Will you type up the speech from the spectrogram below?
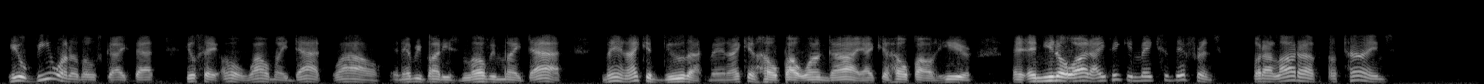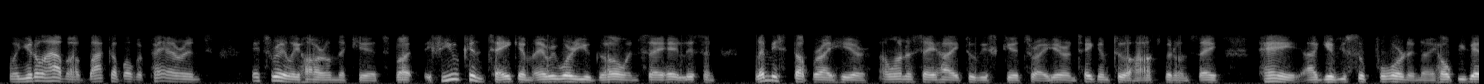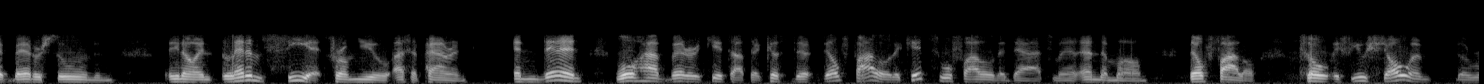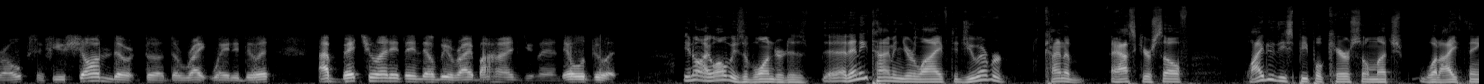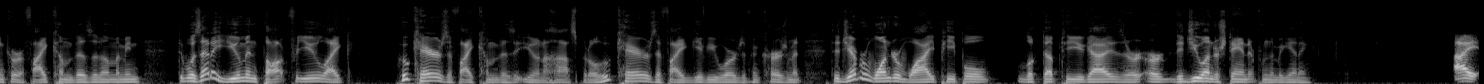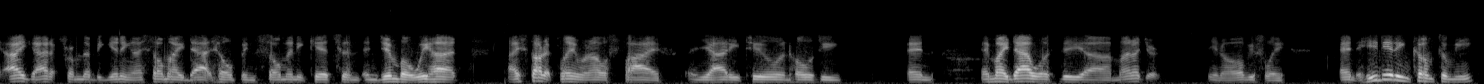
he'll be one of those guys that he'll say, "Oh wow, my dad, wow," and everybody's loving my dad. Man, I could do that, man. I can help out one guy. I can help out here, and, and you know what? I think it makes a difference. But a lot of, of times, when you don't have a backup of a parent, it's really hard on the kids. But if you can take them everywhere you go and say, "Hey, listen, let me stop right here. I want to say hi to these kids right here and take them to the hospital and say, hey, I give you support and I hope you get better soon. And, you know, and let them see it from you as a parent. And then we'll have better kids out there because they'll follow. The kids will follow the dads, man, and the mom. They'll follow. So if you show them the ropes, if you show them the, the, the right way to do it, I bet you anything they'll be right behind you, man. They will do it. You know, I always have wondered is at any time in your life did you ever kind of ask yourself, why do these people care so much what I think or if I come visit them? I mean, was that a human thought for you? Like, who cares if I come visit you in a hospital? Who cares if I give you words of encouragement? Did you ever wonder why people looked up to you guys, or, or did you understand it from the beginning? I I got it from the beginning. I saw my dad helping so many kids, and, and Jimbo, we had. I started playing when I was five, and Yadi too, and Hosey, and and my dad was the uh, manager, you know, obviously, and he didn't come to me.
